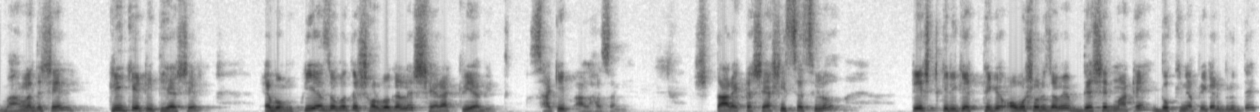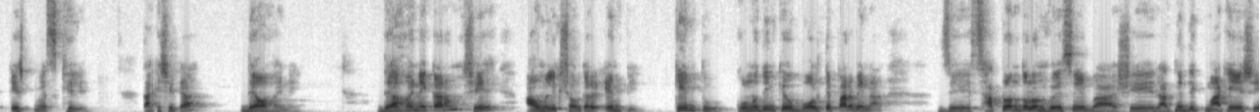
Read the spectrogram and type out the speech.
বাংলাদেশের ক্রিকেট ইতিহাসের এবং ক্রিয়া জগতের সর্বকালের সেরা ক্রীড়াবিদ সাকিব আল হাসান তার একটা শেষ ইচ্ছা ছিল, টেস্ট ক্রিকেট থেকে অবসরে যাবে দেশের মাঠে দক্ষিণ আফ্রিকার বিরুদ্ধে টেস্ট ম্যাচ খেলে। তাকে সেটা দেওয়া হয়নি। দেওয়া হয়নি কারণ সে আওয়ামী লীগ সরকারের এমপি। কিন্তু কোনোদিন কেউ বলতে পারবে না যে ছাত্র আন্দোলন হয়েছে বা সে রাজনৈতিক মাঠে এসে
